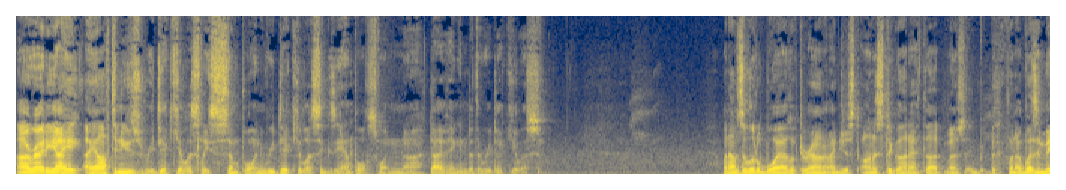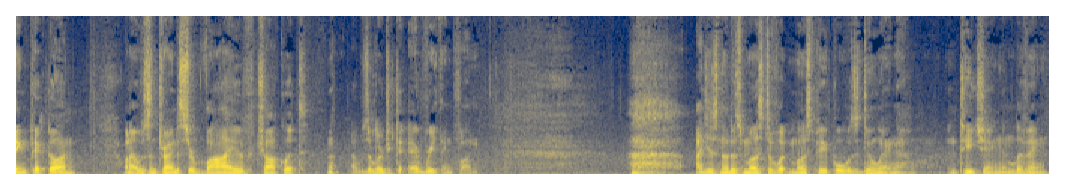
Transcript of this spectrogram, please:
Alrighty, I, I often use ridiculously simple and ridiculous examples when uh, diving into the ridiculous. When I was a little boy, I looked around and I just, honest to God, I thought most, when I wasn't being picked on, when I wasn't trying to survive chocolate, I was allergic to everything fun. I just noticed most of what most people was doing and teaching and living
